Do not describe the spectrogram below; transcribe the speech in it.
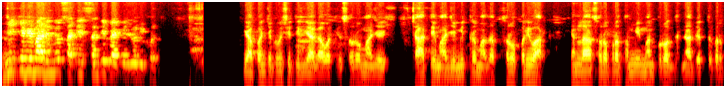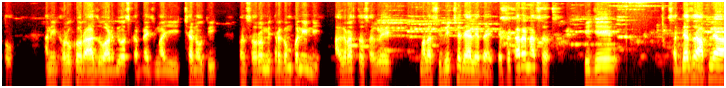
मी केबी मराठी न्यूजसाठी संदीप या पंचकृषीतील या गावातील सर्व माझे चाहते माझे मित्र माझा सर्व परिवार यांना सर्वप्रथम मी मनपूर्वक धन्यवाद व्यक्त करतो. आणि खरोखर आज वाढदिवस करण्याची माझी इच्छा नव्हती पण सर्व मित्र कंपनीने आग्रस्त सगळे मला शुभेच्छा द्यायला येत आहेत. त्याचं कारण असं की जे सध्याचं आपल्या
